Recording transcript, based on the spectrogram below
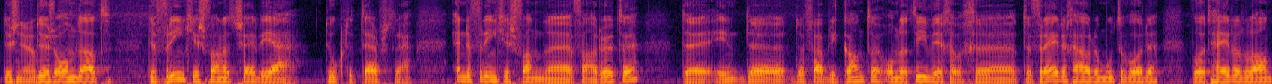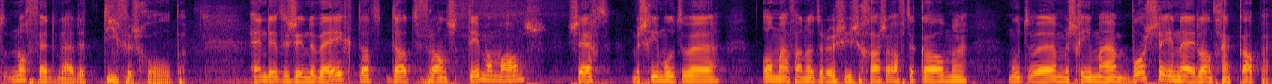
Dus, ja. dus omdat de vriendjes van het CDA, Doekle Terpstra, en de vriendjes van, uh, van Rutte, de, in, de, de fabrikanten, omdat die weer ge, ge, tevreden gehouden moeten worden, wordt het hele land nog verder naar de tyfus geholpen. En dit is in de week dat, dat Frans Timmermans zegt: misschien moeten we, om maar van het Russische gas af te komen, moeten we misschien maar bossen in Nederland gaan kappen.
